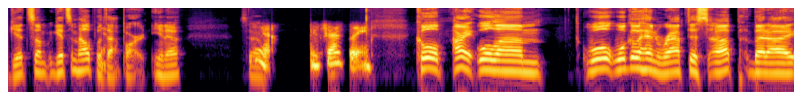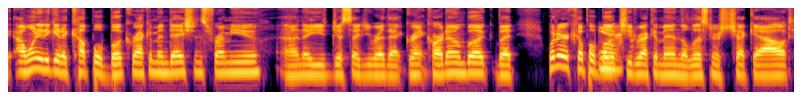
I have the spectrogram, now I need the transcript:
get some get some help with that part, you know. So Yeah. exactly Cool. All right. Well, um, we'll we'll go ahead and wrap this up. But I I wanted to get a couple book recommendations from you. I know you just said you read that Grant Cardone book, but what are a couple Yeah. books you'd recommend the listeners check out?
